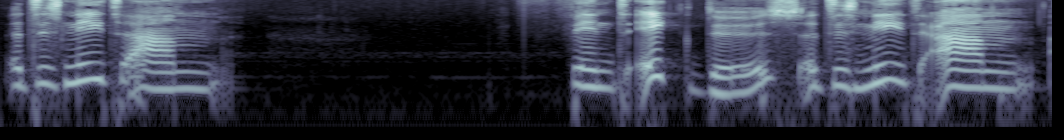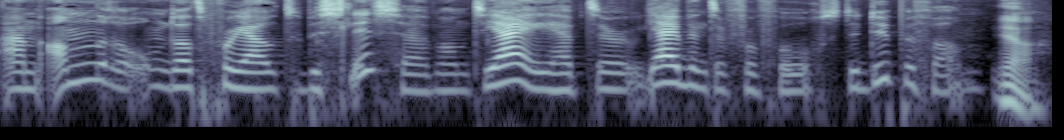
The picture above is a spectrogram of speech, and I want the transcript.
het is niet aan, vind ik dus, het is niet aan, aan anderen om dat voor jou te beslissen. Want jij, hebt er, jij bent er vervolgens de dupe van. Ja,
